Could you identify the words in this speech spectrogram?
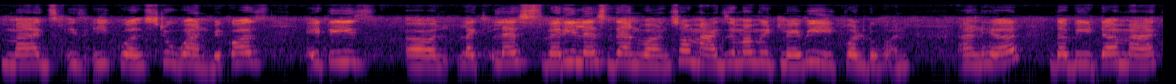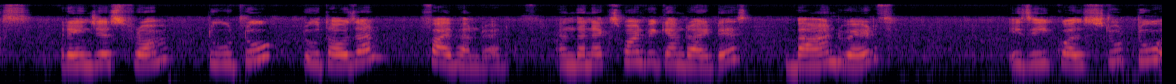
max is equals to 1 because it is uh, like less very less than 1 so maximum it may be equal to 1 and here the beta max ranges from 2 to 2500 and the next point we can write is bandwidth is equals to 2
